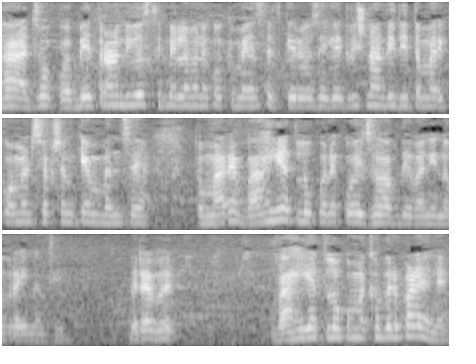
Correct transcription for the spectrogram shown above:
હા, જો બે, ત્રણ દિવસથી પહેલાં મને કોઈક મેસેજ કર્યો છે કે, કૃષ્ણા દીદી, તમારી કોમેન્ટ સેક્શન કેમ બનશે? તો મારે વાહિયાત લોકોને કોઈ જવાબ દેવાની નવરાઈ નથી. બરાબર? વાહિયાત લોકોમાં ખબર પડે ને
